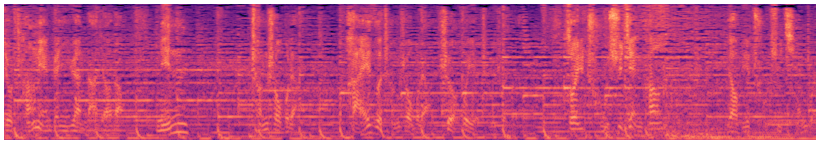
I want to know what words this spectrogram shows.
就常年跟医院打交道。您承受不了，孩子承受不了，社会也承受不了。所以储蓄健康，要比储蓄钱管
